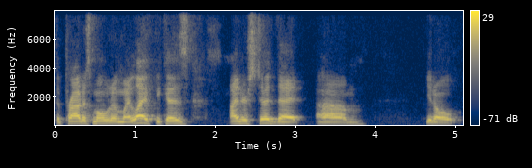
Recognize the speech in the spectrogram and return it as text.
the proudest moment of my life because I understood that, um, you know,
